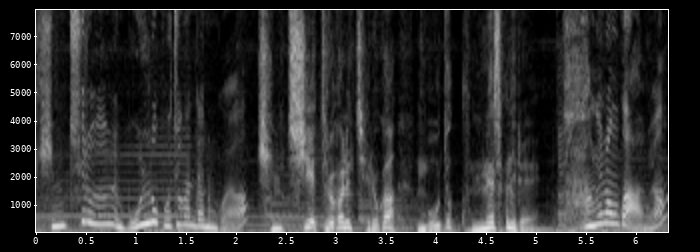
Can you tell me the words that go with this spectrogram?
김치를 뭘로 보증한다는 거야? 김치에 들어가는 재료가 모두 국내산이래. 당연한 거 아니야?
